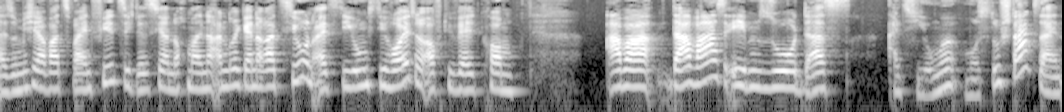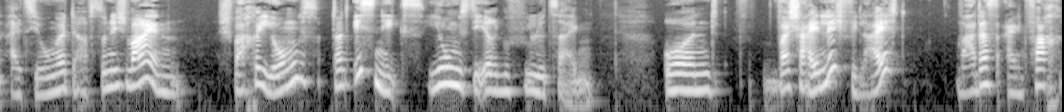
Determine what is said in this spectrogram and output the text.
also Micha war 42, das ist ja noch mal eine andere Generation als die Jungs, die heute auf die Welt kommen. Aber da war es eben so, dass als Junge musst du stark sein, als Junge darfst du nicht weinen. Schwache Jungs, das ist nichts. Jungs, die ihre Gefühle zeigen. Und wahrscheinlich, vielleicht, war das einfach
